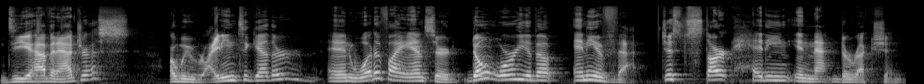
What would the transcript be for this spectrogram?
Do you have an address? Are we riding together? And what if I answered, don't worry about any of that. Just start heading in that direction.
